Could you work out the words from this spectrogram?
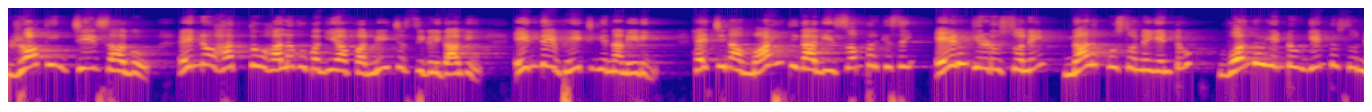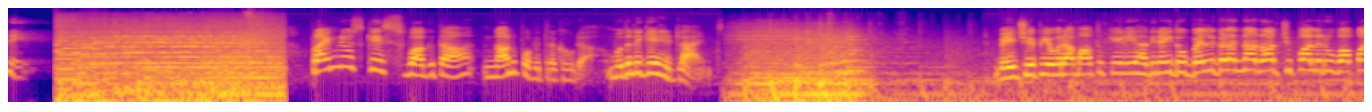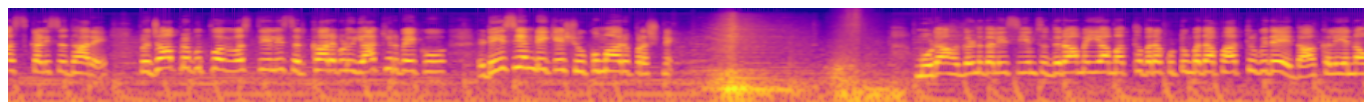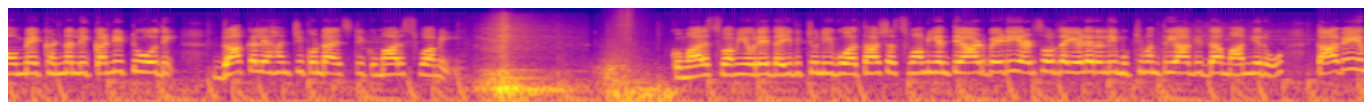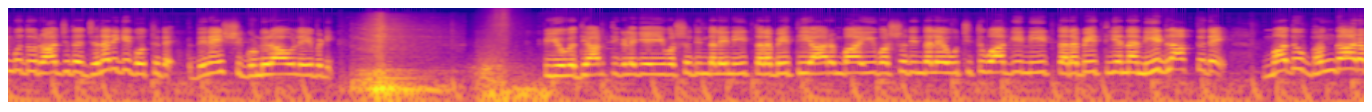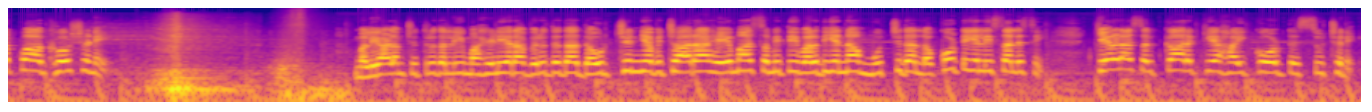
rocking chairs ಹಾಗೂ ಇನ್ನು ಹತ್ತು ಹಲವು ಬಗೆಯ ಫರ್ನಿಚರ್ಸ್ಗಳಿಗಾಗಿ ಎಂದೇ ಭೇಟಿಯನ್ನ ನೀಡಿ ಹೆಚ್ಚಿನ ಮಾಹಿತಿಗಾಗಿ ಸಂಪರ್ಕಿಸಿ ಏಳು ಎರಡು ಸೊನ್ನೆ ನಾಲ್ಕು ಸೊನ್ನೆ ಎಂಟು ಒಂದು ಎಂಟು ಎಂಟು ಸೊನ್ನೆ. ಪ್ರೈಮ್ ನ್ಯೂಸ್ಗೆ ಸ್ವಾಗತ. ನಾನು ಪವಿತ್ರ ಗೌಡ. ಮೊದಲಿಗೆ ಹೆಡ್ಲೈನ್ಸ್ ಬಿಜೆಪಿಯವರ ಮಾತು ಕೇಳಿ ಹದಿನೈದು ಬೆಲ್ಗಳನ್ನ ರಾಜ್ಯಪಾಲರು ವಾಪಸ್ ಕಳಿಸಿದ್ದಾರೆ. ಪ್ರಜಾಪ್ರಭುತ್ವ ವ್ಯವಸ್ಥೆಯಲ್ಲಿ ಸರ್ಕಾರಗಳು ಯಾಕಿರಬೇಕು? ಡಿಸಿಎಂ ಡಿಕೆ ಶಿವಕುಮಾರ್ ಪ್ರಶ್ನೆ. ಮೂಡಾ ಹಗರಣದಲ್ಲಿ ಸಿಎಂ ಸಿದ್ದರಾಮಯ್ಯ ಮತ್ತವರ ಕುಟುಂಬದ ಪಾತ್ರವಿದೆ. ದಾಖಲೆಯನ್ನ ಒಮ್ಮೆ ಕಣ್ಣಲ್ಲಿ ಕಣ್ಣಿಟ್ಟು ಓದಿ. ದಾಖಲೆ ಹಂಚಿಕೊಂಡ ಎಚ್ ಡಿ ಕುಮಾರಸ್ವಾಮಿ. ಕುಮಾರಸ್ವಾಮಿ ಅವರೇ, ದಯವಿಟ್ಟು ನೀವು ಹತಾಶ ಸ್ವಾಮಿಯಂತೆ ಆಡಬೇಡಿ. ಎರಡ್ ಸಾವಿರದ ಏಳರಲ್ಲಿ ಮುಖ್ಯಮಂತ್ರಿ ಆಗಿದ್ದ ಮಾನ್ಯರು ತಾವೇ ಎಂಬುದು ರಾಜ್ಯದ ಜನರಿಗೆ ಗೊತ್ತಿದೆ. ದಿನೇಶ್ ಗುಂಡೂರಾವ್ ಲೇವಡಿ. ಪಿಯು ವಿದ್ಯಾರ್ಥಿಗಳಿಗೆ ಈ ವರ್ಷದಿಂದಲೇ ನೀಟ್ ತರಬೇತಿ ಆರಂಭ. ಈ ವರ್ಷದಿಂದಲೇ ಉಚಿತವಾಗಿ ನೀಟ್ ತರಬೇತಿಯನ್ನ ನೀಡಲಾಗ್ತದೆ. ಮಧು ಬಂಗಾರಪ್ಪ ಘೋಷಣೆ. ಮಲಯಾಳಂ ಚಿತ್ರದಲ್ಲಿ ಮಹಿಳೆಯರ ವಿರುದ್ಧದ ದೌರ್ಜನ್ಯ ವಿಚಾರ ಹೇಮಾ ಸಮಿತಿ ವರದಿಯನ್ನ ಮುಚ್ಚಿದ ಲಕೋಟೆಯಲ್ಲಿ ಸಲ್ಲಿಸಿ ಕೇರಳ ಸರ್ಕಾರಕ್ಕೆ ಹೈಕೋರ್ಟ್ ಸೂಚನೆ.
